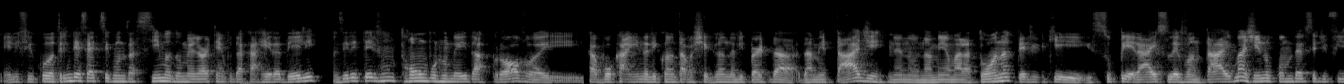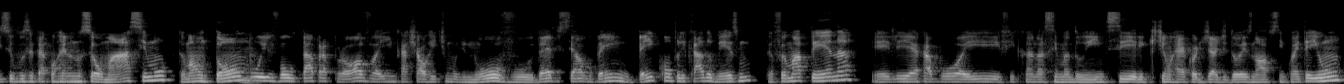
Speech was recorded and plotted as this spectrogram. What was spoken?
ele ficou 37 segundos acima do melhor tempo da carreira dele, mas ele teve um tombo no meio da prova e acabou caindo ali quando estava chegando ali perto da, da metade, né, no, na meia maratona. Teve que superar isso, levantar. Imagino como deve ser difícil você estar tá correndo no seu máximo, tomar um tombo hum. e voltar para a prova e encaixar o ritmo de novo. Deve ser algo bem, bem complicado mesmo. Então foi uma pena. Ele acabou aí ficando acima do índice. Ele que tinha um recorde já de 2,951,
